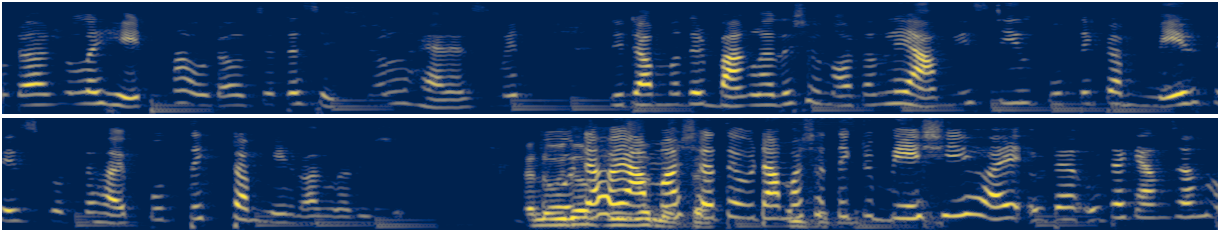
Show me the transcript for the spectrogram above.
ওটা আসলে হেট না ওটা হচ্ছে একটা সেক্সুয়াল হ্যারাসমেন্ট যেটা আমাদের বাংলাদেশে নট অনলি আমি স্টিল প্রত্যেকটা মেয়ের ফেস করতে হয় প্রত্যেকটা মেয়ের বাংলাদেশে। ওটা হয় আমার সাথে ওটা আমার সাথে একটু বেশি হয় ওটা ওটা কেন জানো?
